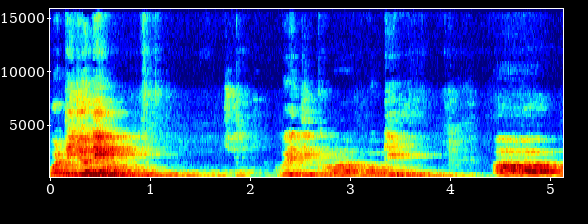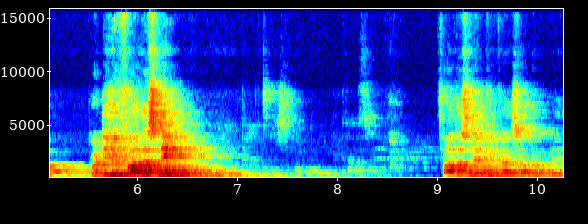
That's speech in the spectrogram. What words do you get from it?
what is your name Vaidik Kumar okay what is your father's name father's name Vikas okay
